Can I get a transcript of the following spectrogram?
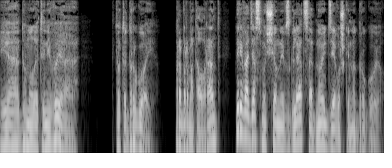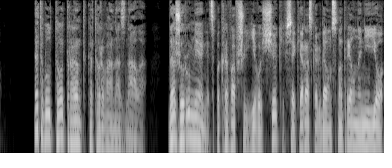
«Я думал, это не вы, а кто-то другой», — пробормотал Ранд, переводя смущенный взгляд с одной девушки на другую. Это был тот Рант, которого она знала. Даже румянец, покрывавший его щеки всякий раз, когда он смотрел на нее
